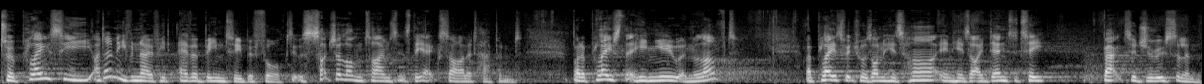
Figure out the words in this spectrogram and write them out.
to a place he, I don't even know if he'd ever been to before, because it was such a long time since the exile had happened, but a place that he knew and loved, a place which was on his heart, in his identity, back to Jerusalem.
